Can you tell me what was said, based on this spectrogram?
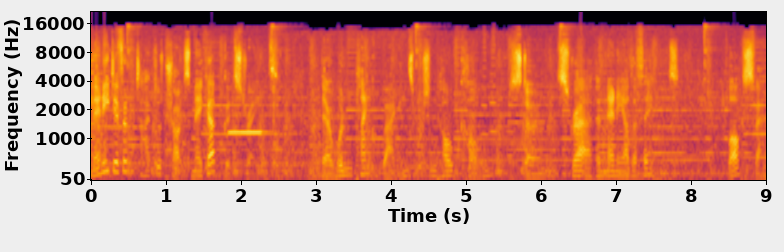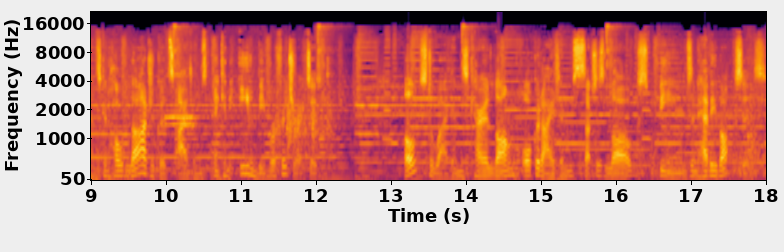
Many different types of trucks make up goods trains. There are wooden plank wagons which can hold coal, stone, scrap, and many other things. Box vans can hold larger goods items and can even be refrigerated. Bolster wagons carry long, awkward items such as logs, beams, and heavy boxes.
